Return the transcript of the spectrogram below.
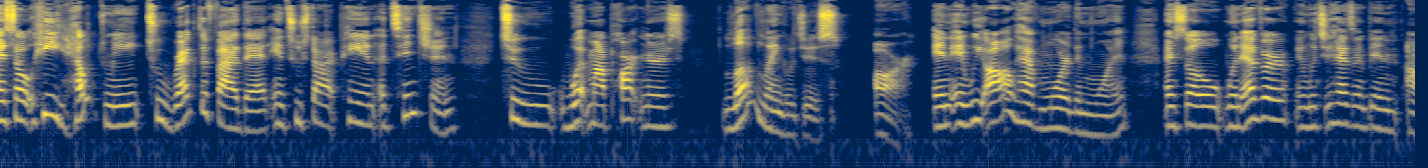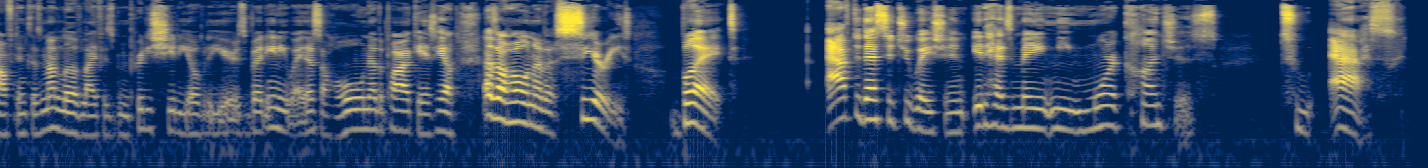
And so he helped me to rectify that and to start paying attention to what my partner's love languages are and and we all have more than one. And so whenever in which it hasn't been often because my love life has been pretty shitty over the years. But anyway that's a whole nother podcast. Hell that's a whole nother series. But after that situation it has made me more conscious to ask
